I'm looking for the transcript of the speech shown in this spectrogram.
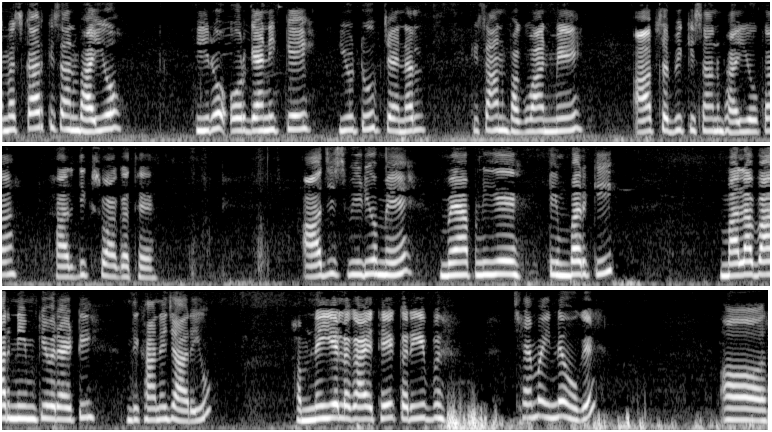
नमस्कार किसान भाइयों, हीरो ऑर्गेनिक के यूट्यूब चैनल किसान भगवान में आप सभी किसान भाइयों का हार्दिक स्वागत है। आज इस वीडियो में मैं अपनी ये टिम्बर की मालाबार नीम की वैरायटी दिखाने जा रही हूँ। हमने ये लगाए थे करीब छः महीने हो गए। और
